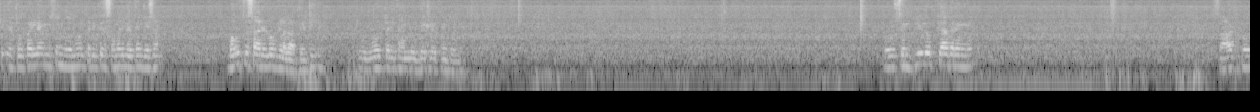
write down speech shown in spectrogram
ठीक है? तो पहले हम इसे मैनुअल तरीके से समझ लेते हैं, जैसा बहुत सारे लोग लगाते हैं, ठीक है? तो वो तरीका हम लोग देख लेते हैं तो। तो सिंपली लोग क्या करेंगे साठ को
